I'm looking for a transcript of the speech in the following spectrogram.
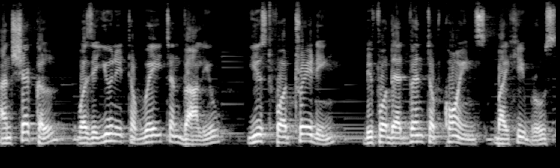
and shekel was a unit of weight and value used for trading before the advent of coins by Hebrews,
